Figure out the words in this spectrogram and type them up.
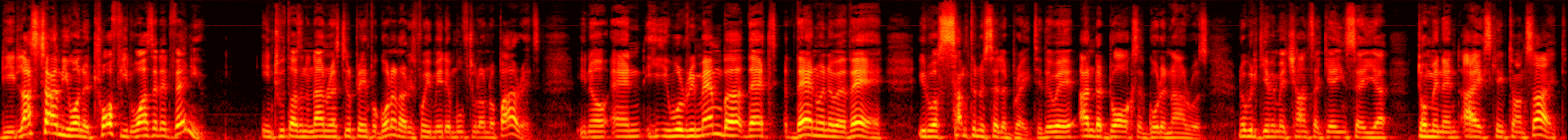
the last time he won a trophy it was at that venue in 2009 when he was still playing for Golden Arrows before he made a move to London Pirates you know and he will remember that then when they were there it was something to celebrate they were underdogs at Golden Arrows nobody gave him a chance against a uh, dominant Ajax Cape Town side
